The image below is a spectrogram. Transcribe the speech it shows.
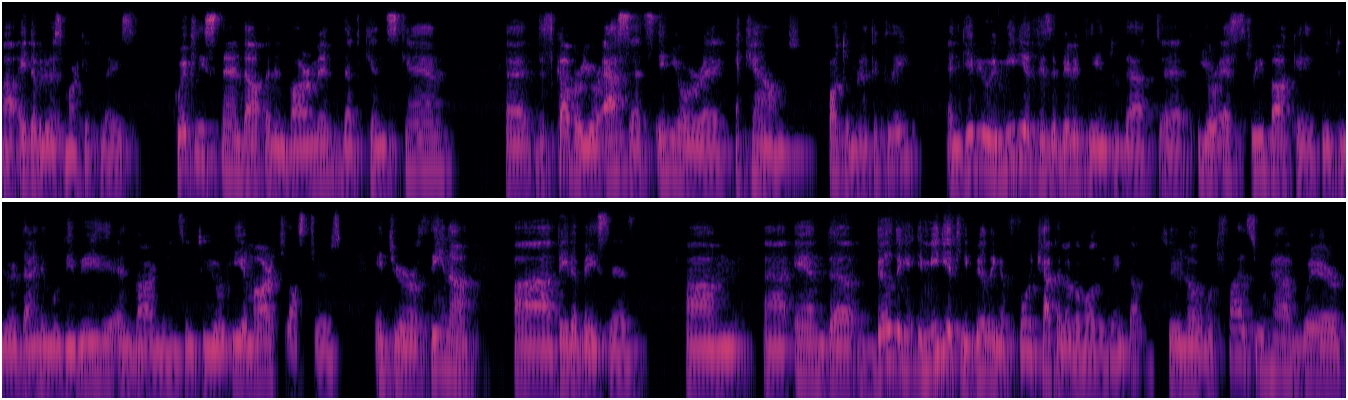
uh, AWS Marketplace. quickly stand up an environment that can scan, uh, discover your assets in your uh, account automatically and give you immediate visibility into that, uh, your S3 bucket, into your DynamoDB environments, into your EMR clusters, into your Athena uh, databases, um, uh, and uh, building immediately building a full catalog of all the data. So you know what files you have where,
